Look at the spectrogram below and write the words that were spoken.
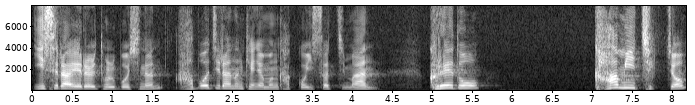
이스라엘을 돌보시는 아버지라는 개념은 갖고 있었지만 그래도 감히 직접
